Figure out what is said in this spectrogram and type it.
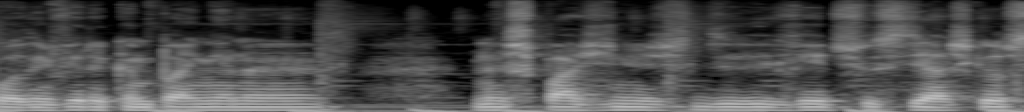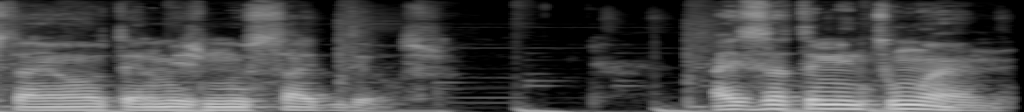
Podem ver a campanha na, nas páginas de redes sociais que eles têm ou até mesmo no site deles. Há exatamente um ano,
